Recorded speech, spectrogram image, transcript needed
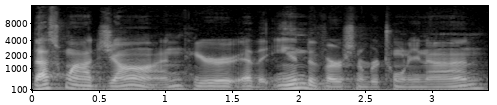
that's why John here at the end of verse number twenty nine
